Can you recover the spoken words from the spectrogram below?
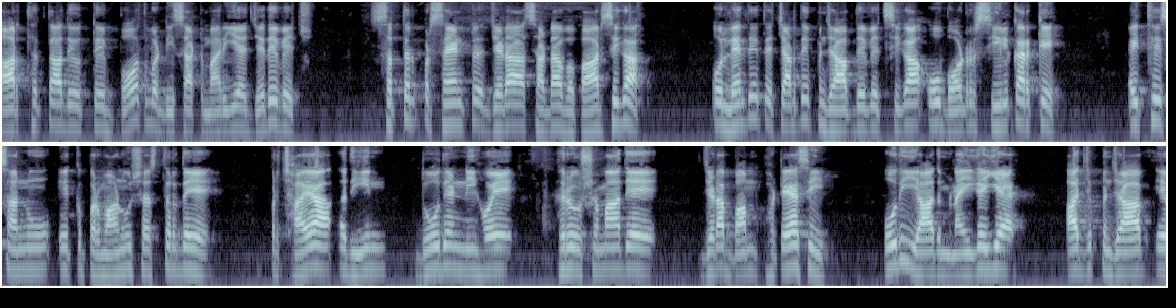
ਆਰਥਿਕਤਾ ਦੇ ਉੱਤੇ ਬਹੁਤ ਵੱਡੀ ਸੱਟ ਮਾਰੀ ਹੈ, ਜਿਹਦੇ ਵਿੱਚ 70% ਜਿਹੜਾ ਸਾਡਾ ਵਪਾਰ ਸੀਗਾ, ਉਹ ਲਹਿੰਦੇ ਤੇ ਚੜ੍ਹਦੇ ਪੰਜਾਬ ਦੇ ਵਿੱਚ ਸੀਗਾ, ਉਹ ਬਾਰਡਰ ਸੀਲ ਕਰਕੇ ਇੱਥੇ ਸਾਨੂੰ ਇੱਕ ਪਰਮਾਣੂ ਸ਼ਸਤਰ ਦੇ ਪਰਛਾਇਆ ਅਧੀਨ 2 ਦਿਨ ਨਹੀਂ ਹੋਏ, ਹਿਰੋਸ਼ਿਮਾ ਦੇ ਜਿਹੜਾ ਬੰਬ ਫਟਿਆ ਸੀ, ਉਹਦੀ ਯਾਦ ਮਨਾਈ ਗਈ ਹੈ। ਅੱਜ ਪੰਜਾਬ ਇਹ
